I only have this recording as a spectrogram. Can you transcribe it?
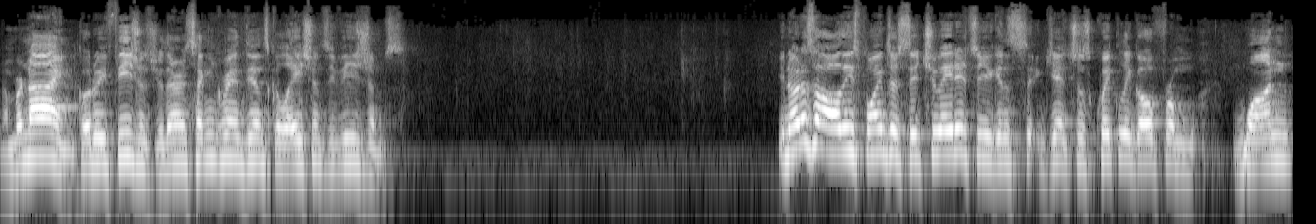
Number nine, go to Ephesians. You're there in 2 Corinthians, Galatians, Ephesians. You notice how all these points are situated so you can just quickly go from one,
